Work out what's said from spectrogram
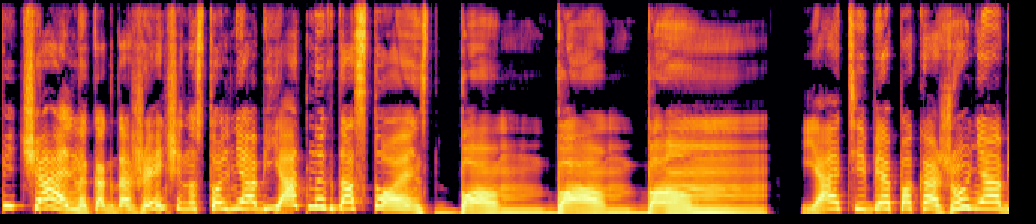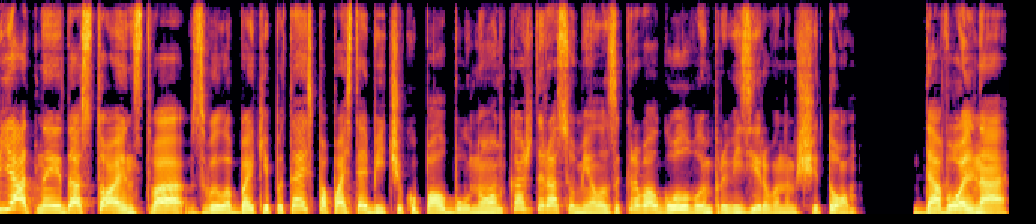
«Печально, когда женщина столь необъятных достоинств. Бам-бам-бам!» «Я тебе покажу необъятные достоинства!» — взвыла Бекки, пытаясь попасть обидчику по лбу, но он каждый раз умело закрывал голову импровизированным щитом. «Довольно!»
